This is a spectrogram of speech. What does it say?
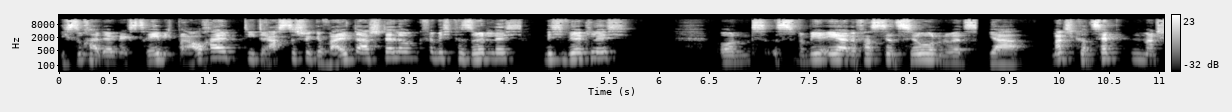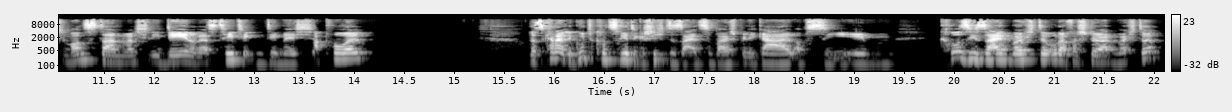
ich suche halt irgendein Extrem. Ich brauche halt die drastische Gewaltdarstellung für mich persönlich nicht wirklich. Und es ist bei mir eher eine Faszination mit, ja, manchen Konzepten, manchen Monstern, manchen Ideen oder Ästhetiken, die mich abholen. Und das kann halt eine gut konstruierte Geschichte sein, zum Beispiel, egal ob sie eben cozy sein möchte oder verstören möchte.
